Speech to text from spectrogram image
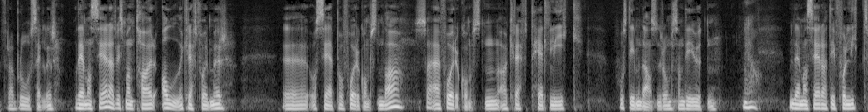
fra blodceller. Og det man ser, er at hvis man tar alle kreftformer eh, og ser på forekomsten da, så er forekomsten av kreft helt lik hos de med Downs syndrom som de uten. Ja. Men det man ser, er at de får litt,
